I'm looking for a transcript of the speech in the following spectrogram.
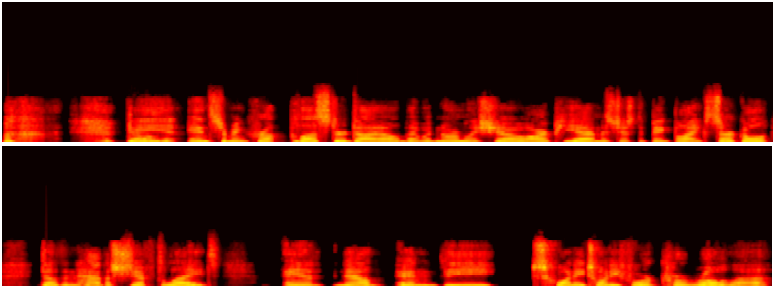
the instrument cr- cluster dial that would normally show RPM is just a big blank circle. Doesn't have a shift light, and now and the 2024 Corolla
